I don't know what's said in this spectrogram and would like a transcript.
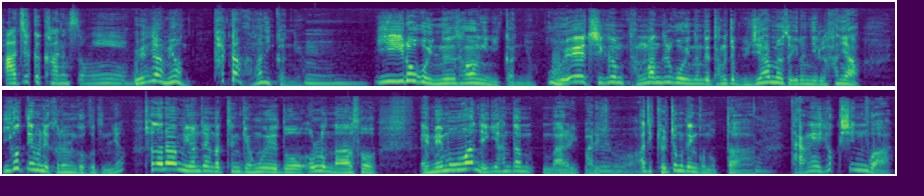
아직 그 가능성이 네. 왜냐하면 탈당 안 하니까요. 음. 이러고 있는 상황이니까요. 왜 지금 당 만들고 있는데 당적 유지하면서 이런 일을 하냐? 이것 때문에 그러는 거거든요. 천하람 위원장 같은 경우에도 언론 나와서 애매모호한 얘기한단 말, 말이죠. 음. 아직 결정된 건 없다. 네. 당의 혁신과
